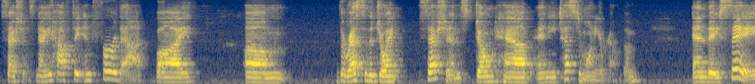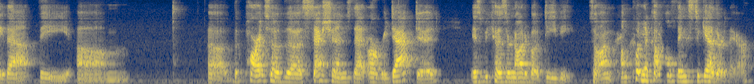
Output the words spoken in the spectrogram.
sessions. Now you have to infer that by um, the rest of the joint sessions don't have any testimony around them. And they say that the um, uh, the parts of the sessions that are redacted is because they're not about DV. So I'm, I'm putting yep. a couple things together there.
